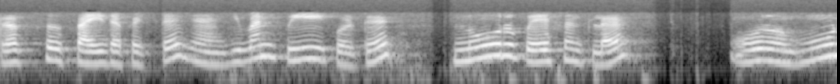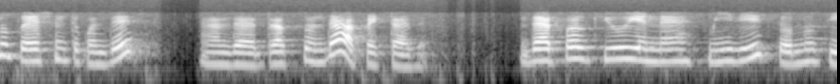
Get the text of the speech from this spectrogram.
drugs side effect. Uh, given P equal to நூறு பேஷண்ட்டில் ஒரு மூணு பேஷண்ட்டுக்கு வந்து அந்த ட்ரக்ஸ் வந்து அஃபெக்ட் ஆகுது. தர்ஃபோர் கியூ என்ன? மீதி தொண்ணூற்றி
